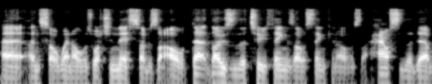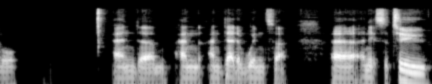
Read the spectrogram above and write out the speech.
Uh, and so when I was watching this, I was like, oh, that, those are the two things I was thinking of. I was like House of the Devil and um, and and Dead of Winter. Uh, and it's a two,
